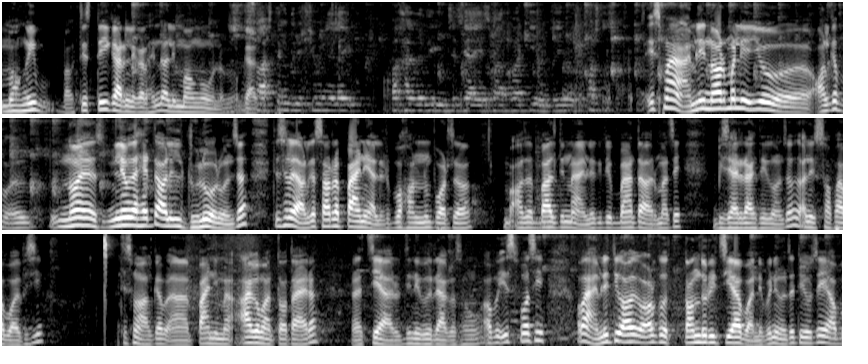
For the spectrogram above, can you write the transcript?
महँगै भएको त्यस्तै कारणले गर्दाखेरि अलिक महँगो हुनु गएको यसमा हामीले नर्मली यो हल्का नयाँ ल्याउँदाखेरि त अलिअलि धुलोहरू हुन्छ। त्यसैले हल्का सर पानी हालेर पखाल्नुपर्छ। अझ बाल्टिनमा हामीले त्यो बाँटाहरूमा चाहिँ भिजाएर राखिदिएको हुन्छ। अलिक सफा भएपछि त्यसमा हल्का पानीमा आगोमा तताएर चियाहरू दिने गरिरहेको छौँ। अब यसपछि अब हामीले त्यो अर्को तन्दुरी चिया भन्ने पनि हुन्छ। त्यो चाहिँ अब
